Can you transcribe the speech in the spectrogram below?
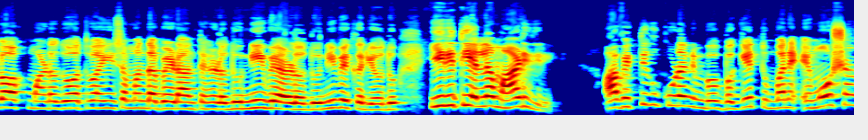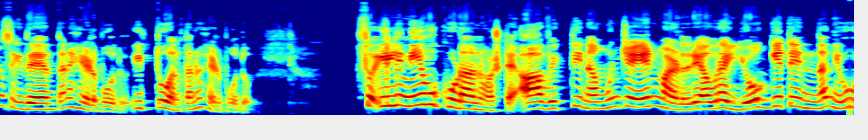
ಬ್ಲಾಕ್ ಮಾಡೋದು ಅಥವಾ ಈ ಸಂಬಂಧ ಬೇಡ ಅಂತ ಹೇಳೋದು, ನೀವೇ ಹೇಳೋದು ನೀವೇ ಕರೆಯೋದು, ಈ ರೀತಿ ಎಲ್ಲ ಮಾಡಿದ್ದೀರಿ ಆ ವ್ಯಕ್ತಿಗೂ ಕೂಡ ನಿಮ್ಮ ಬಗ್ಗೆ ತುಂಬಾ ಎಮೋಷನ್ಸ್ ಇದೆ ಅಂತಲೇ ಹೇಳ್ಬೋದು, ಇತ್ತು ಅಂತಲೂ ಹೇಳ್ಬೋದು. ಸೊ ಇಲ್ಲಿ ನೀವು ಕೂಡ ಅಷ್ಟೆ, ಆ ವ್ಯಕ್ತಿನ ಮುಂಚೆ ಏನು ಮಾಡಿದ್ರಿ, ಅವರ ಯೋಗ್ಯತೆಯಿಂದ ನೀವು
